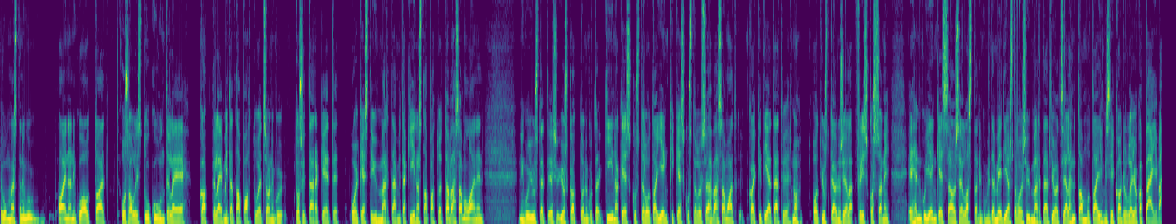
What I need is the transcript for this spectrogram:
ja mun mielestä niin kuin aina niin kuin auttaa, että osallistuu, kuuntelee, kattelee, mitä tapahtuu. Että se on niin kuin tosi tärkeää, että oikeasti ymmärtää, mitä Kiinassa tapahtuu. Että tämä on vähän samanlainen, niin kuin just, että jos katsoo niin kuin Kiina-keskustelua tai Jenkki-keskustelua, se on vähän sama, että kaikki tietää, että no, oot just käynyt siellä Friskossa, niin eihän niin kuin Jenkeissä ole sellaista, niin kuin mitä mediasta voisi ymmärtää, että joo, että siellä nyt ammutaan ihmisiä kadulla joka päivä.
